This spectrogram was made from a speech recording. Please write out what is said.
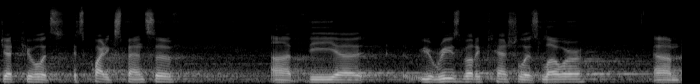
jet fuel, it's, it's quite expensive. Uh, the uh, reusability potential is lower. Um,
